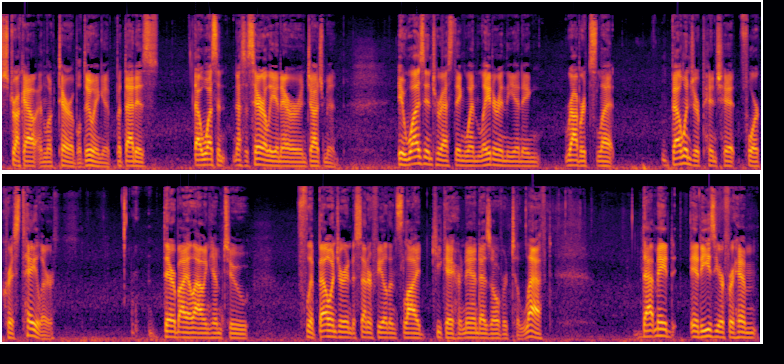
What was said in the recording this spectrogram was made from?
struck out and looked terrible doing it, but that is that wasn't necessarily an error in judgment. It was interesting when later in the inning Roberts let Bellinger pinch hit for Chris Taylor, thereby allowing him to flip Bellinger into center field and slide Kike Hernandez over to left. That made it easier for him,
